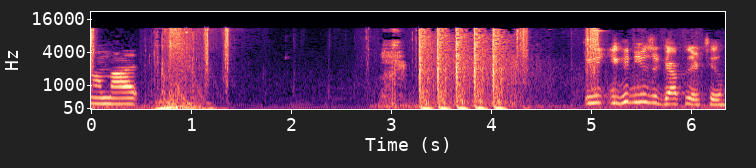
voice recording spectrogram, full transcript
I'm not. You, you can use a grappler too.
